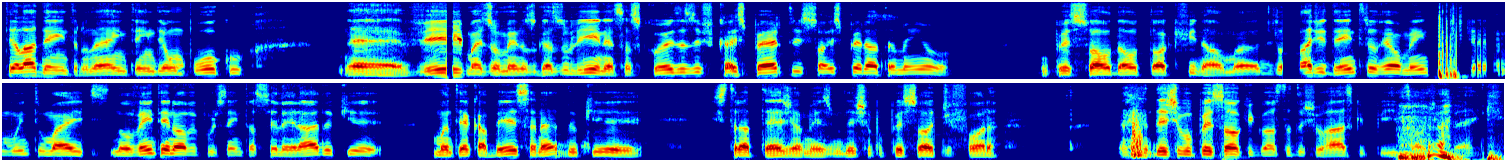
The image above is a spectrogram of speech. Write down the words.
ter lá dentro, né? Entender um pouco, é, ver mais ou menos gasolina, essas coisas e ficar esperto e só esperar também o, o pessoal dar o toque final. Mas lá de dentro realmente é muito mais 99% acelerado que manter a cabeça, né? Do que estratégia mesmo. Deixa pro pessoal de fora Deixa pro pessoal que gosta do churrasco e pizza, Outback.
